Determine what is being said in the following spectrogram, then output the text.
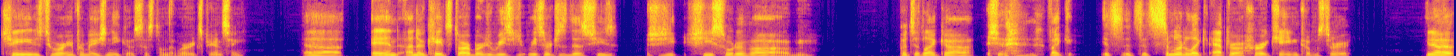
change to our information ecosystem that we're experiencing. Uh, and I know Kate Starbird, who researches this, she's she she sort of um puts it like uh like it's it's it's similar to like after a hurricane comes through. You know,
